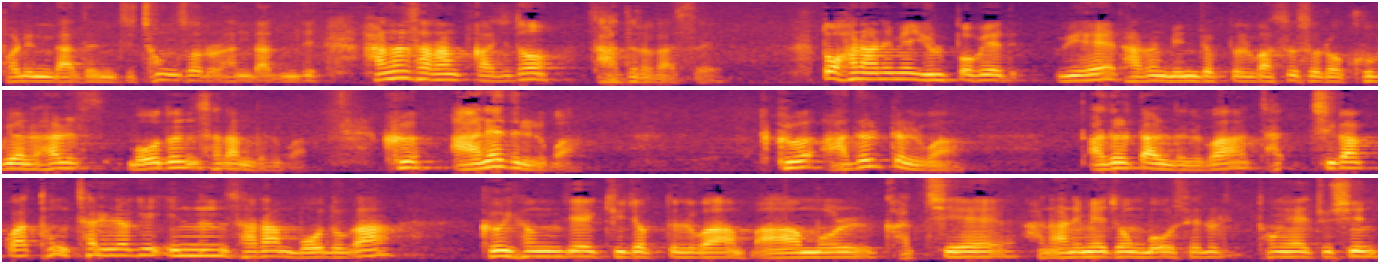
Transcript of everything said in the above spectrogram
버린다든지 청소를 한다든지 하는 사람까지도 다 들어갔어요. 또 하나님의 율법에 위해 다른 민족들과 스스로 구별할 모든 사람들과 그 아내들과 그 아들들과 아들, 딸들과 지각과 통찰력이 있는 사람 모두가 그 형제 귀족들과 마음을 같이해 하나님의 종 모세를 통해 주신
